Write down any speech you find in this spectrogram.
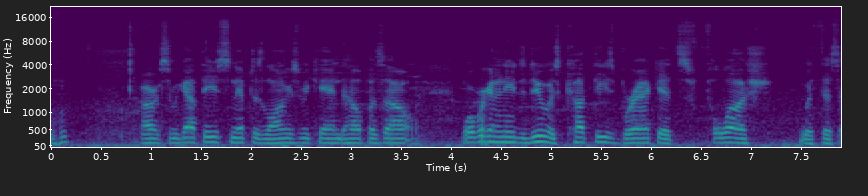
Mm -hmm. All right, so we got these snipped as long as we can to help us out. What we're gonna need to do is cut these brackets flush with this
